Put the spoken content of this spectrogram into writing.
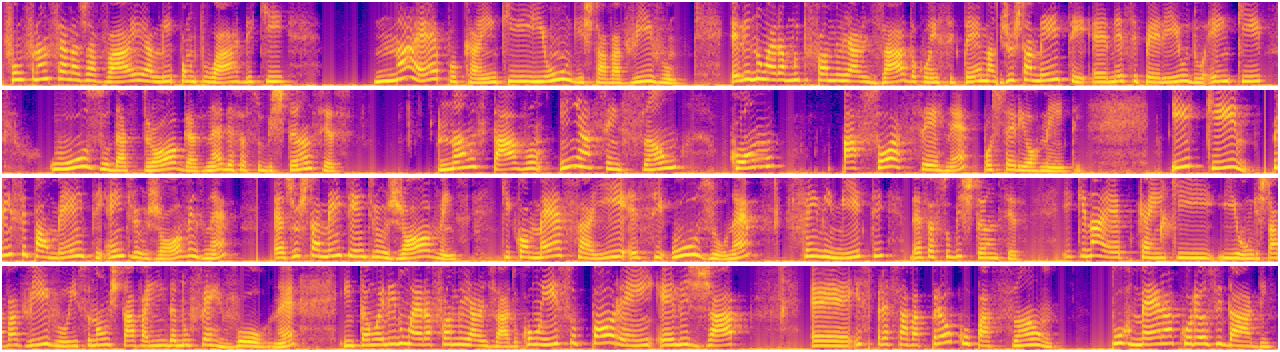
Fonfrance ela já vai ali pontuar de que na época em que Jung estava vivo, ele não era muito familiarizado com esse tema, justamente é, nesse período em que o uso das drogas, né, dessas substâncias, não estavam em ascensão como passou a ser, né, posteriormente. E que, principalmente entre os jovens, né, é justamente entre os jovens que começa aí esse uso, né, sem limite dessas substâncias. E que na época em que Jung estava vivo, isso não estava ainda no fervor, né? Então ele não era familiarizado com isso, porém ele já é, expressava preocupação por mera curiosidade,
